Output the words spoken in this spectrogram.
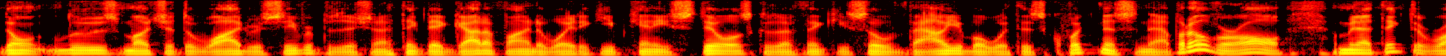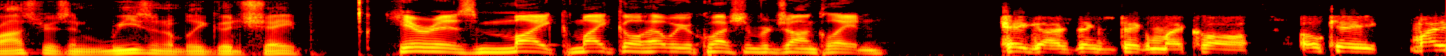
don't lose much at the wide receiver position. I think they got to find a way to keep Kenny Stills because I think he's so valuable with his quickness and that. But overall, I mean, I think the roster is in reasonably good shape. Here is Mike. Mike, go ahead with your question for John Clayton. Hey guys, thanks for taking my call. Okay, my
